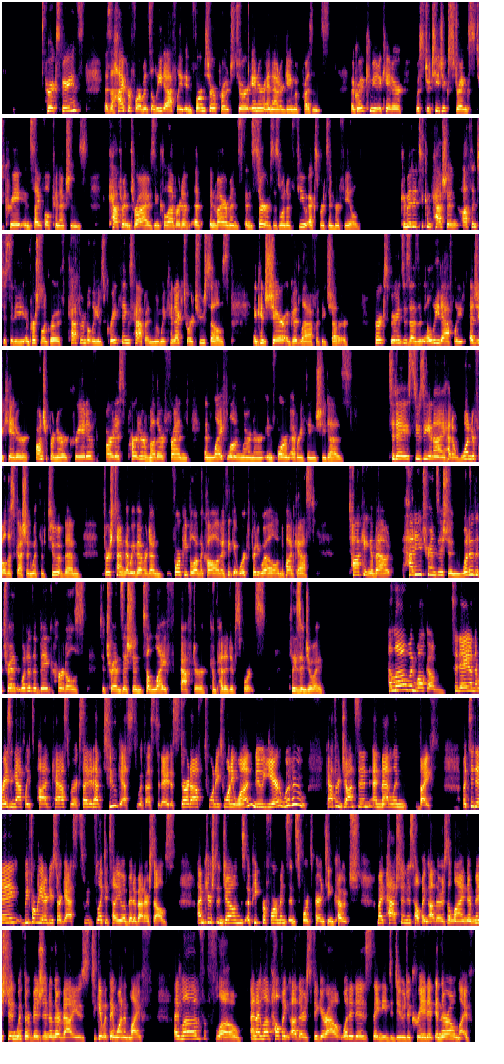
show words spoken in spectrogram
Her experience as a high performance elite athlete informs her approach to her inner and outer game of presence. A great communicator with strategic strengths to create insightful connections, Katherine thrives in collaborative uh, environments and serves as one of few experts in her field. Committed to compassion, authenticity, and personal growth, Katherine believes great things happen when we connect to our true selves and can share a good laugh with each other. Her experiences as an elite athlete, educator, entrepreneur, creative, artist, partner, mother, friend, and lifelong learner inform everything she does. Today, Susie and I had a wonderful discussion with the two of them. First time that we've ever done four people on the call, and I think it worked pretty well on the podcast. Talking about how do you transition? What are the tran- what are the big hurdles to transition to life after competitive sports? Please enjoy. Hello and welcome. Today on the Raising Athletes podcast, we're excited to have two guests with us today to start off 2021, new year. Woohoo! Katherine Johnson and Madeline Weiss. But today, before we introduce our guests, we'd like to tell you a bit about ourselves. I'm Kirsten Jones, a peak performance and sports parenting coach. My passion is helping others align their mission with their vision and their values to get what they want in life. I love flow and I love helping others figure out what it is they need to do to create it in their own life.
